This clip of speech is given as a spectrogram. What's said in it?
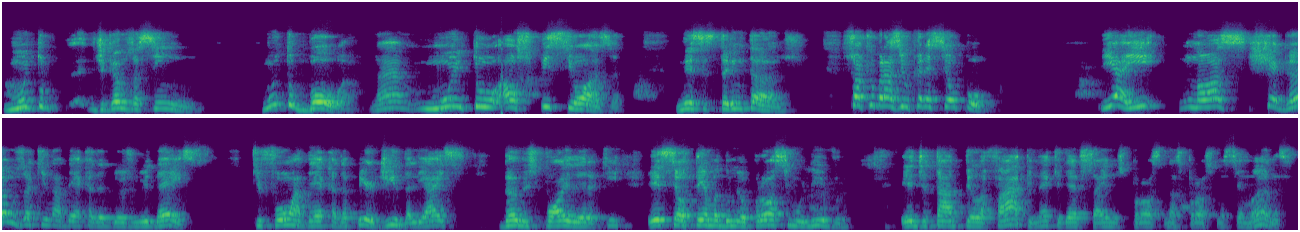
muito, digamos assim, muito boa, né? muito auspiciosa nesses 30 anos. Só que o Brasil cresceu pouco. E aí nós chegamos aqui na década de 2010, que foi uma década perdida, aliás, dando spoiler aqui, esse é o tema do meu próximo livro, editado pela FAP, né, que deve sair nos próximos, nas próximas semanas.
